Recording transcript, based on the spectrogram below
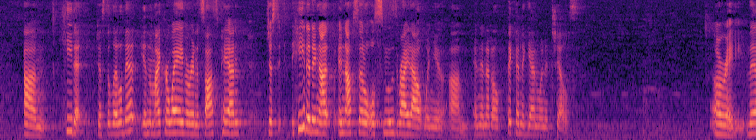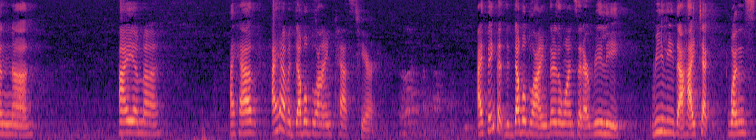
um, heat it just a little bit in the microwave or in a saucepan. Just heat it enough, enough so it will smooth right out when you, um, and then it'll thicken again when it chills. Alrighty, then uh, I am. Uh, I have. I have a double-blind test here. I think that the double blind, they're the ones that are really, really the high tech ones.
